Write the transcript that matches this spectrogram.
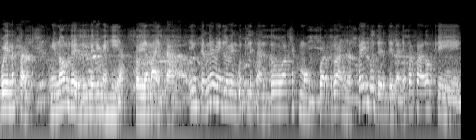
Buenas tardes, mi nombre es Luis Mejía, soy de casa. Internet me lo vengo utilizando hace como cuatro años, Facebook desde el año pasado que,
